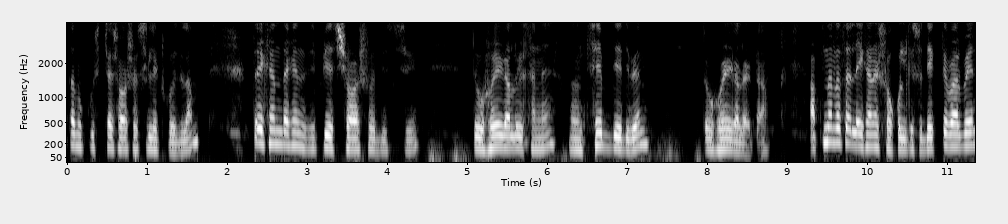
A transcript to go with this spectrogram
তো আমি কুষ্টিয়া সরাসরি সিলেক্ট করে দিলাম। তো এখানে দেখেন জিপিএস সরাসরি দিচ্ছি। তো হয়ে গেল এখানে সেভ দিয়ে দিবেন, তো হয়ে গেল এটা। আপনারা চাইলে এখানে সকল কিছু দেখতে পারবেন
